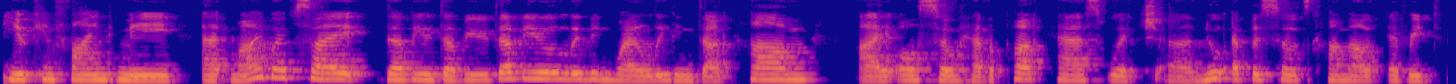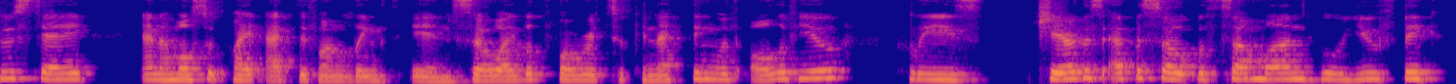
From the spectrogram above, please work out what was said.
you can find me at my website, www.livingwhileleading.com. I also have a podcast, which uh, new episodes come out every Tuesday. And I'm also quite active on LinkedIn. So I look forward to connecting with all of you. Please share this episode with someone who you think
